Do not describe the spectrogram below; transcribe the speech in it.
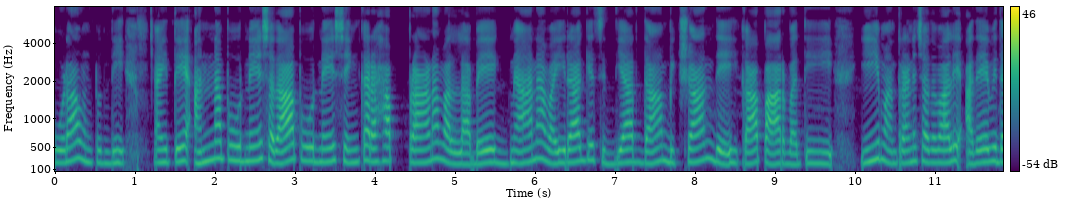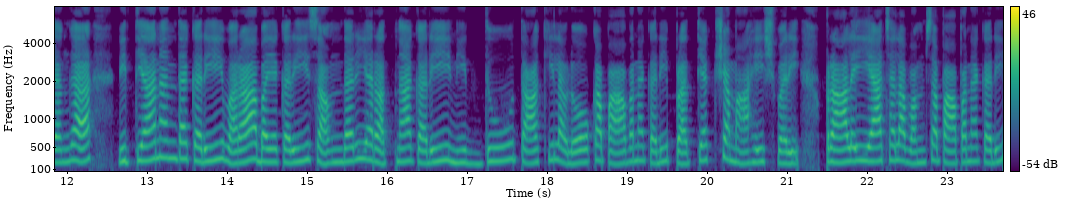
కూడా ఉంటుంది. అయితే అన్నపూర్ణే సదాపూర్ణే శంకర ప్రాణవల్లభే జ్ఞాన వైరాగ్య సిద్ధార్థ భిక్షాందేహిక పార్వతి. ఈ మంత్రాన్ని చదవాలి. అదేవిధంగా నిత్యానందకరి వరాభయకరి సౌందర్య రత్నాకరి నిర్ధూతాకిల లోక పావనకరి ప్రత్యక్ష మాహేశ్వరి ప్రాళయాచల వంశ పాపనకరి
